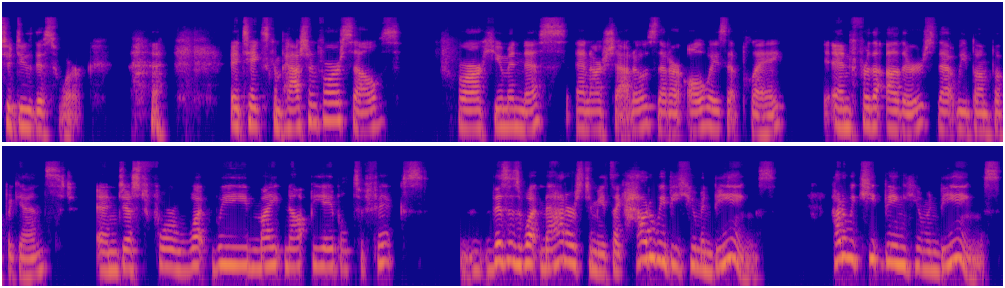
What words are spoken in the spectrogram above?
to do this work. it takes compassion for ourselves, for our humanness and our shadows that are always at play, and for the others that we bump up against, and just for what we might not be able to fix. This is what matters to me. It's like, how do we be human beings? How do we keep being human beings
